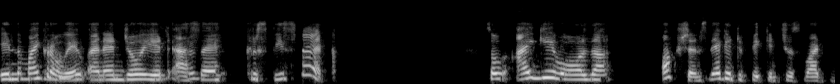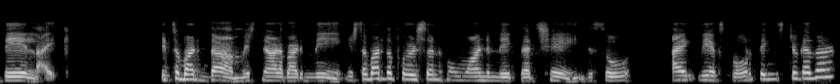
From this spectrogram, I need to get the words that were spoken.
in the microwave mm-hmm. and enjoy it as a crispy snack. So I give all the options. They get to pick and choose what they like. It's about them. It's not about me. It's about the person who want to make that change. So I we explore things together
